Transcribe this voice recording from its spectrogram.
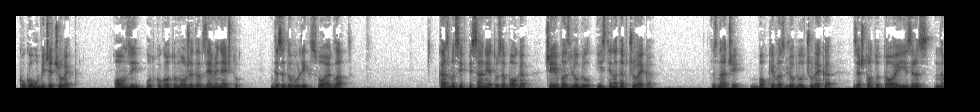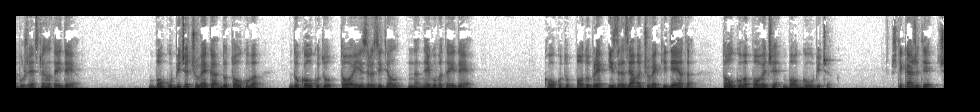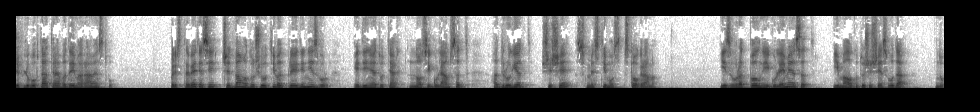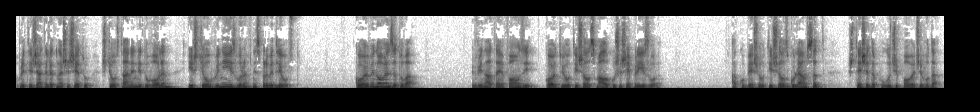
Кого обича човек? Онзи, от когото може да вземе нещо, да задоволи своя глад. Казва се в писанието за Бога, че е възлюбил истината в човека. Значи Бог е възлюбил човека, защото той е израз на божествената идея. Бог обича човека до толкова, доколкото той е изразител на неговата идея. Колкото по-добре изразява човек идеята, толкова повече Бог го обича. Ще кажете, че в любовта трябва да има равенство. Представете си, че двама души отиват при един извор. Единият от тях носи голям съд, а другият шеше с вместимост 100 грама. Изворът пълни и големия съд и малкото шеше с вода, но притежателят на шешето ще остане недоволен и ще обвини извора в несправедливост. Кой е виновен за това? Вината е в онзи, който е отишъл с малко шеше при извора. Ако беше отишъл с голям съд, щеше да получи повече вода.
